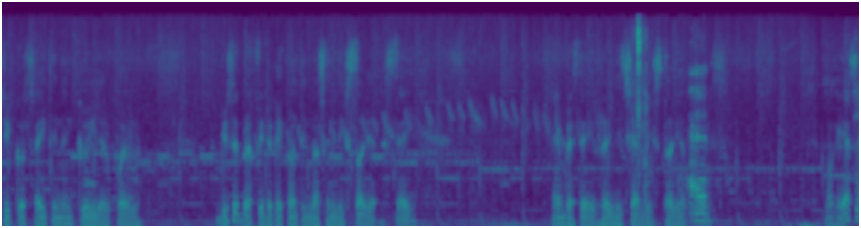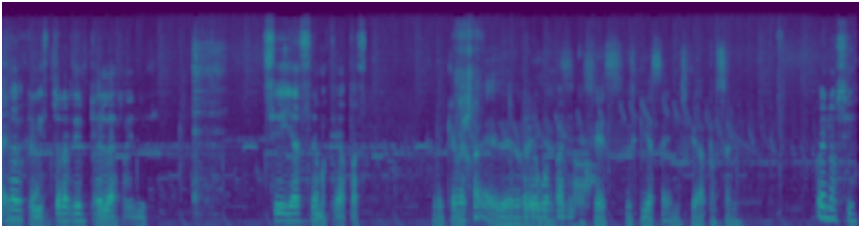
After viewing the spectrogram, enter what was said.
chicos ahí tenían que huir del pueblo. Yo se prefiero que continuasen la historia desde ahí. En vez de reiniciar la historia. otra Eh. Porque ya sabemos que la historia siempre la reinicia. Sí, ya sabemos qué va a pasar. Lo que me jode del rey bueno. es, eso, es que ya sabemos qué va a pasar. Bueno, sí,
